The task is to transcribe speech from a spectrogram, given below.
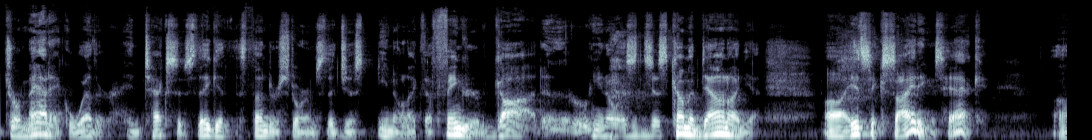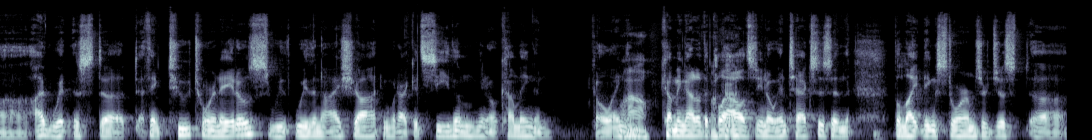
dramatic weather in Texas. They get the thunderstorms that just, you know, like the finger of God, uh, you know, is just coming down on you. Uh, it's exciting as heck. Uh, I've witnessed, uh, I think, two tornadoes with, with an eye shot when I could see them, you know, coming and going, wow. and coming out of the clouds, okay. you know, in Texas. And the lightning storms are just, uh,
